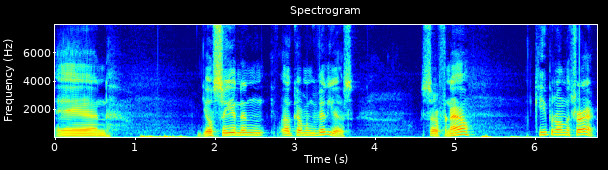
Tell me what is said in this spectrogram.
And you'll see it in upcoming videos. So for now, keep it on the track.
